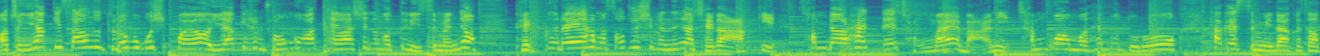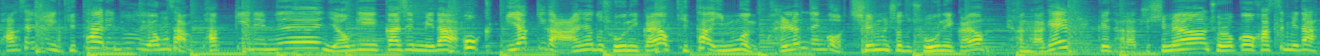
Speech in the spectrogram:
아 저 이 악기 사운드 들어보고 싶어요. 이 악기 좀 좋은 것 같아요 하시는 것들이 있으면요. 댓글에 한번 써주시면요. 제가 악기 선별할 때 정말 많이 참고 한번 해보도록 하겠습니다. 그래서 박세주인 기타 리뷰 영상 박기리는 여기까지입니다. 꼭 이 악기가 아니어도 좋으니까요. 기타 입문 관련된 거 질문 줘도 좋으니까요. 편하게 댓글 달아주시면 좋을 것 같습니다.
